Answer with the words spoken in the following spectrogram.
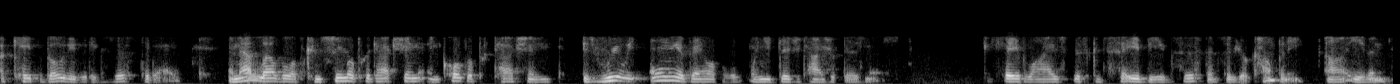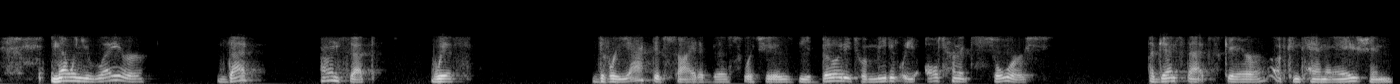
a capability that exists today. And that level of consumer protection and corporate protection is really only available when you digitize your business. It could save lives. This could save the existence of your company, uh, even. And now, when you layer that concept with the reactive side of this, which is the ability to immediately alternate source against that scare of contamination,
